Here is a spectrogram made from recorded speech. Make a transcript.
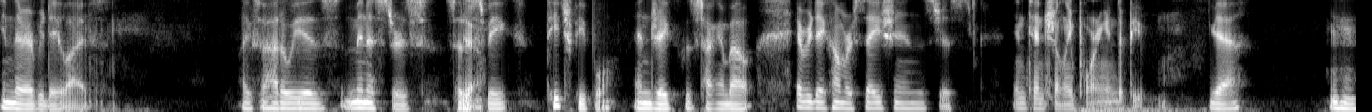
in their everyday lives? Like, so how do we, as ministers, so Yeah. to speak, teach people? And Jake was talking about everyday conversations, just, Intentionally pouring into people. yeah. hmm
